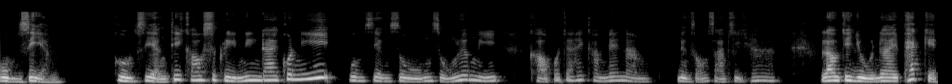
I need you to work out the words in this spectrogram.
กลุ่มเสี่ยง กลุ่มเสี่ยงที่เขาสกรีนนิ่งได้คนนี้กลุ่มเสี่ยงสูงสูงเรื่องนี้ เขาก็จะให้คำแนะนำ หนึ่งสองสามสี่ห้าเราจะอยู่ในแพ็กเกจ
